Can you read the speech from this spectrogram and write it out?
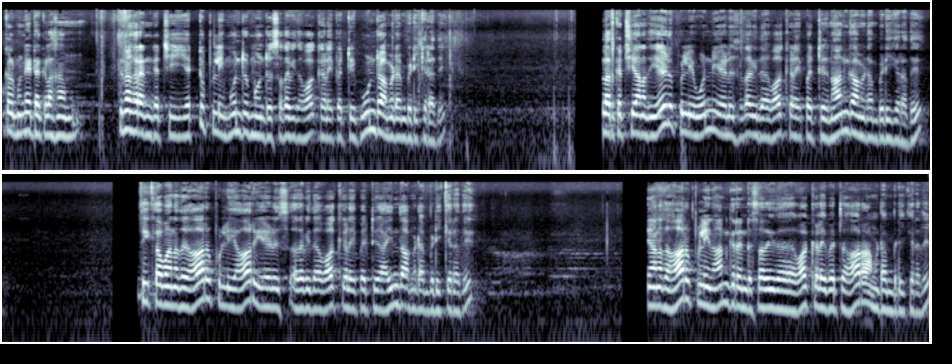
மக்கள் முன்னேற்ற கழகம் தினகரன் கட்சி எட்டு புள்ளி மூன்று மூன்று சதவீத வாக்குகளை பற்றி மூன்றாம் இடம் பிடிக்கிறது. தமிழர் கட்சியானது ஏழு புள்ளி ஒன்று ஏழு சதவீத வாக்குகளை பெற்று நான்காம் இடம் பிடிக்கிறது. திமுகவானது ஆறு புள்ளி ஆறு ஏழு சதவீத வாக்குகளை பெற்று ஐந்தாம் இடம் பிடிக்கிறது. ஆனது ஆறு புள்ளி நான்கு ரெண்டு சதவீத வாக்குகளை பெற்று ஆறாம் இடம் பிடிக்கிறது.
